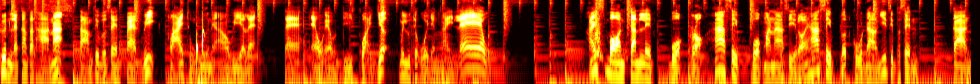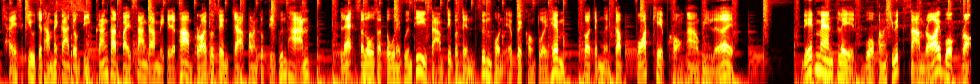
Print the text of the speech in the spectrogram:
ขึ้นและการสถานะ 30% 8 วิ คล้ายถุงมือใน RV อะแหละ แต่ LL ดีกว่าเยอะไม่รู้จะอวยยังไงแล้ว ไอซ์บอลกันเลตบวกเกราะ 50 บวกมานา 450 ลดคูลดาวน์20%การใช้สกิลจะทำให้การโจมตีครั้งถัดไปสร้างดาเมจกายภาพ 100%จากพลังโจมตีพื้นฐาน และสโลศัตรูในพื้นที่ 30%ซึ่งผลเอฟเฟกต์ของตัวไอเทม ก็จะเหมือนกับฟอสเคปของ RV เลย Deadman Plate บวกพลังชีวิต 300 บวกเกราะ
